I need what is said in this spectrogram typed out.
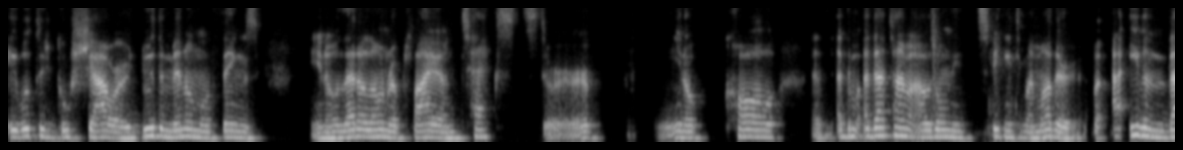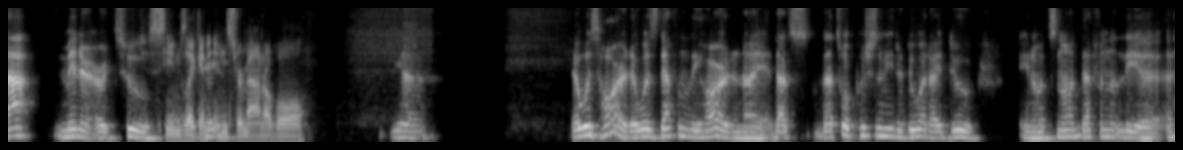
able to go shower, do the minimal things, you know, let alone reply on texts or, you know, call. At, the, at that time, I was only speaking to my mother, but even that minute or two Just seems like an insurmountable. Yeah, it was hard it was definitely hard and i that's that's what pushes me to do what i do you know it's not definitely a,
